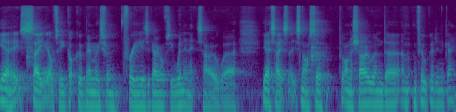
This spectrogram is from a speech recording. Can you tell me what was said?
yeah, it's say obviously got good memories from three years ago, obviously winning it. So uh, yeah, so it's it's nice to put on a show and uh, and feel good in the game.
